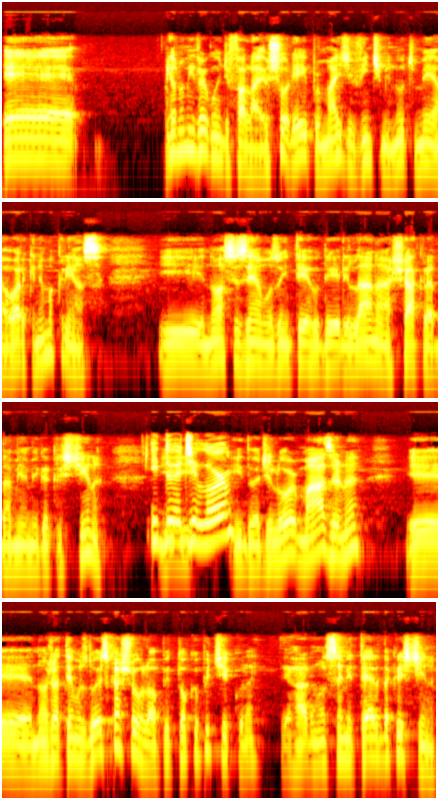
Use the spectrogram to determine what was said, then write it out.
é, eu não me envergonho de falar, eu chorei por mais de 20 minutos, meia hora, que nem uma criança. E nós fizemos o enterro dele lá na chácara da minha amiga Cristina. E do Edilor? E do Edilor, Mazer, né? E nós já temos dois cachorros lá, o Pitoco e o Pitico, né? Enterrado no cemitério da Cristina.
